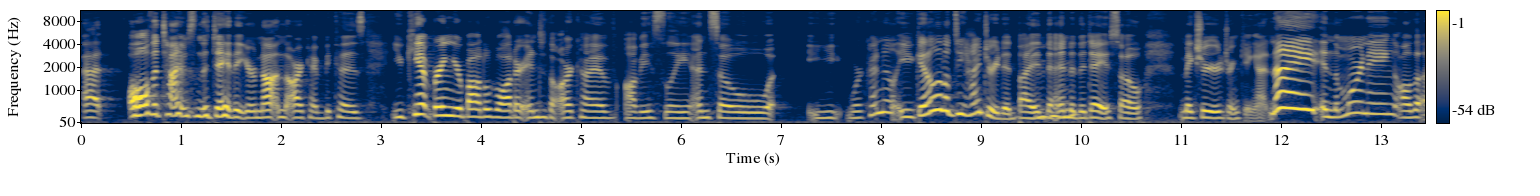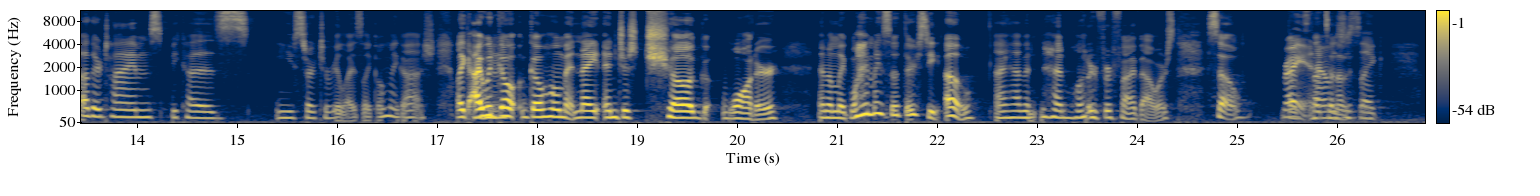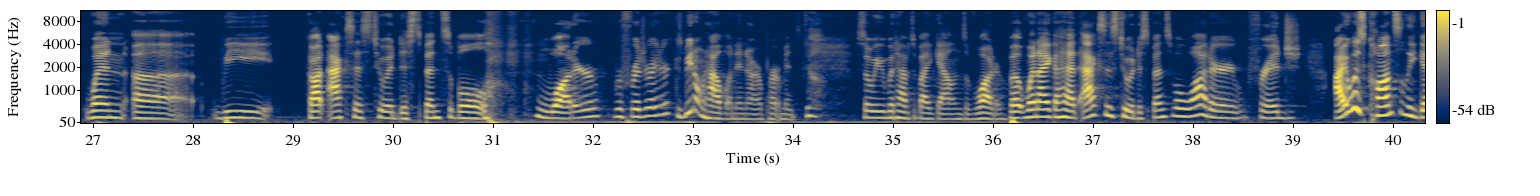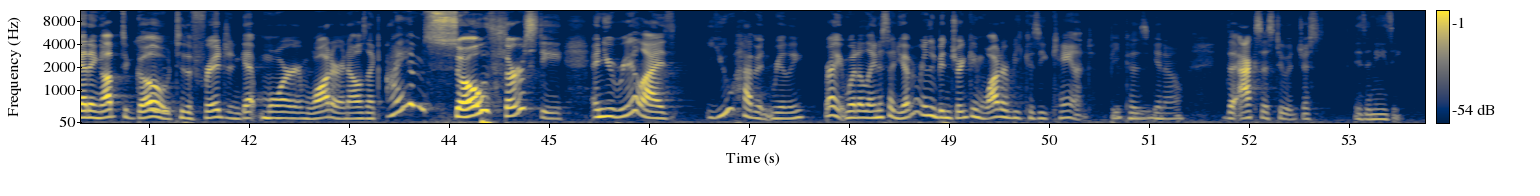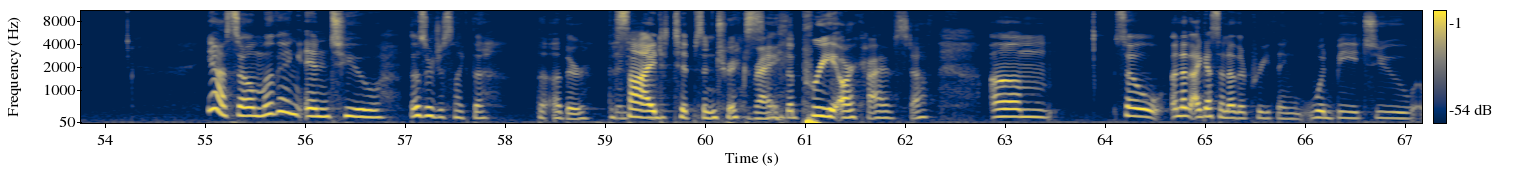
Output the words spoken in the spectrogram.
at all the times in the day that you're not in the archive because you can't bring your bottled water into the archive, obviously. And so you, we're kind of, you get a little dehydrated by the end of the day. So make sure you're drinking at night, in the morning, all the other times because you start to realize like oh my gosh like i would go go home at night and just chug water and i'm like why am i so thirsty oh i haven't had water for five hours so right that's, and that's i was just thing. like when uh we got access to a dispensable water refrigerator because we don't have one in our apartments so we would have to buy gallons of water. But when i had access to a dispensable water fridge i was constantly getting up to go to the fridge and get more water. And i was like i am so thirsty. And you realize you haven't really right what elena said you haven't really been drinking water because you can't because you know the access to it just isn't easy. Yeah so moving into those are just like the the other the side tips and tricks Right. the pre-archive stuff. Um so another i guess another pre thing would be to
